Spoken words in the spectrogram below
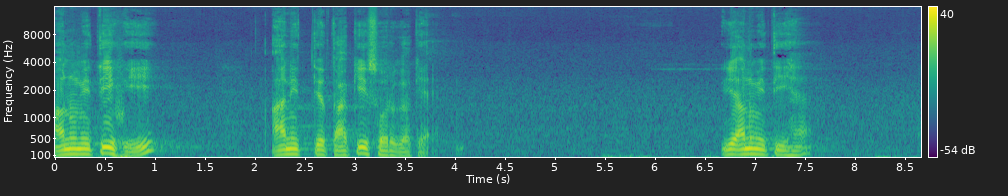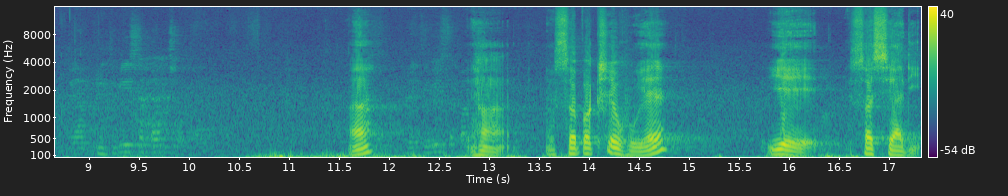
अनुमिति हुई अनित्यता की स्वर्ग के। ये अनुमिति है। हाँ? हाँ सपक्ष हुए ये सस्यादि।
